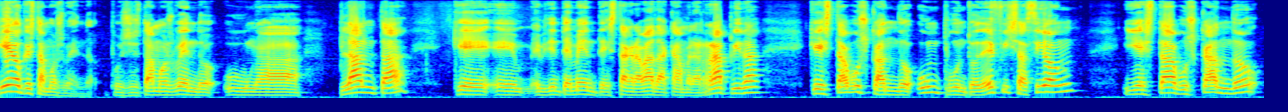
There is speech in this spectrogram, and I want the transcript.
Que é o que estamos vendo? Pois estamos vendo unha planta que eh, evidentemente está grabada a cámara rápida que está buscando un punto de fijación y está buscando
